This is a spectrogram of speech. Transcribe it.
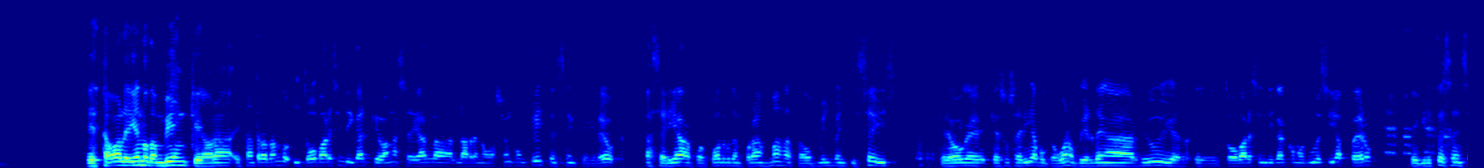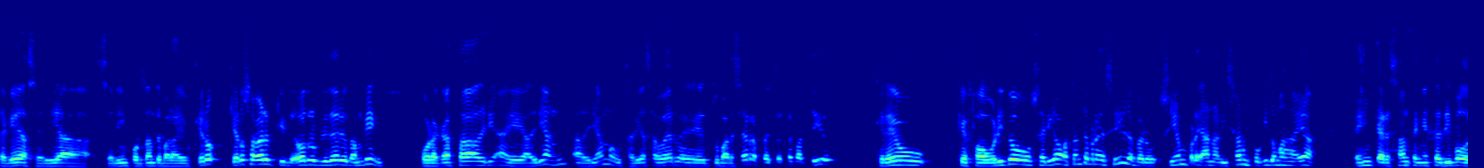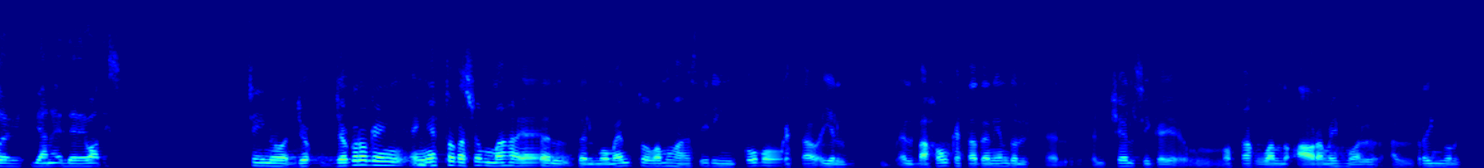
Estaba leyendo también que ahora están tratando, y todo parece indicar que van a sellar la, renovación con Christensen, que creo sería por cuatro temporadas más hasta 2026. Creo que, que eso sería, porque bueno, pierden a Rudiger, eh, todo parece indicar como tú decías, pero que Christensen se queda sería, sería importante para ellos. Quiero, quiero saber otro criterio también. Por acá está Adrián. Eh, Adrián, Adrián, me gustaría saber eh, tu parecer respecto a este partido. Creo que favorito sería bastante predecible, pero siempre analizar un poquito más allá es interesante en este tipo de, de, de debates. Sí, no, yo, yo creo que en, en esta ocasión, más allá del, del, momento, vamos a decir, incómodo que está y el, el bajón que está teniendo el, el, el, Chelsea, que no está jugando ahora mismo al, al ritmo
